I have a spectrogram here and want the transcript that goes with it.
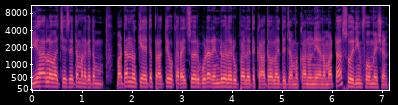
బీహార్లో వచ్చేసి అయితే మనకైతే బటన్ నొక్కి అయితే ప్రతి ఒక్క రైతు కూడా రెండు వేల రూపాయలు అయితే ఖాతాలో అయితే జమ ఉన్నాయి అన్నమాట. సో ఇది ఇన్ఫర్మేషన్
